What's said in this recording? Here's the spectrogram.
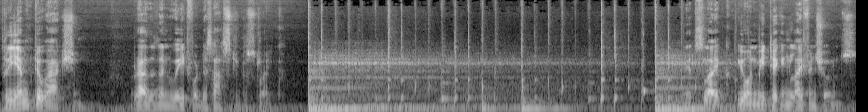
preemptive action rather than wait for disaster to strike. It's like you and me taking life insurance.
